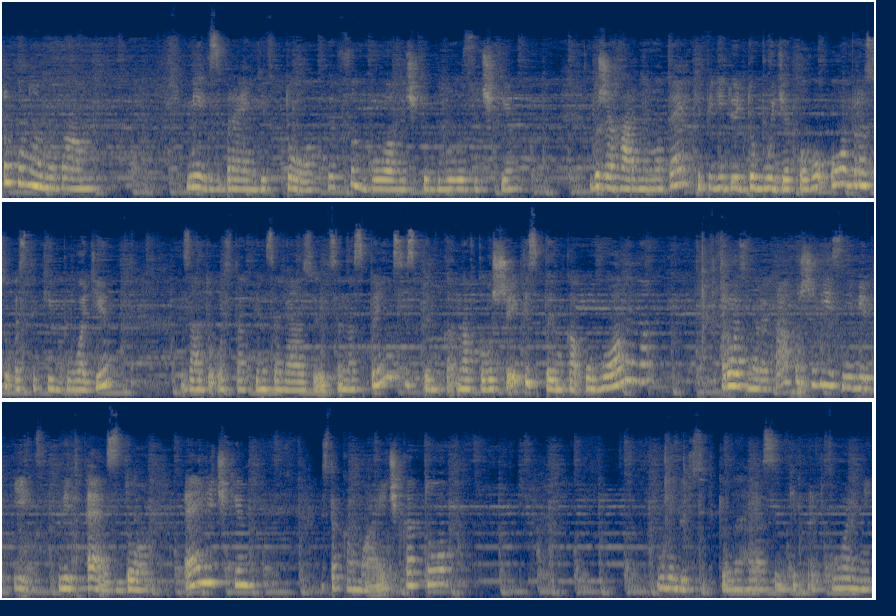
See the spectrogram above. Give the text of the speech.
Пропонуємо вам мікс брендів, топи, футболочки, блузочки. Дуже гарні модельки, підійдуть до будь-якого образу. Ось такі боді. Ззаду ось так він зав'язується на спинці, спинка навколо шийки, спинка уголена. Розміри також різні від X, від S до L. Ось така маєчка топ. Вони всі такі легесенькі, прикольні.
